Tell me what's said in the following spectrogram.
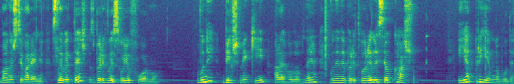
баночці варення сливи теж зберегли свою форму. Вони більш м'які, але головне, вони не перетворилися в кашу. І як приємно буде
